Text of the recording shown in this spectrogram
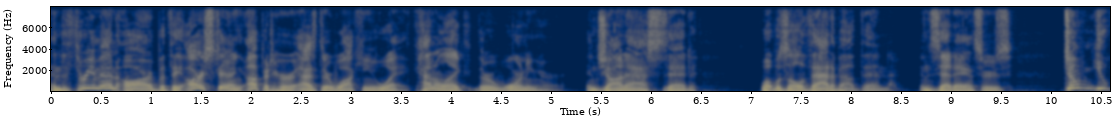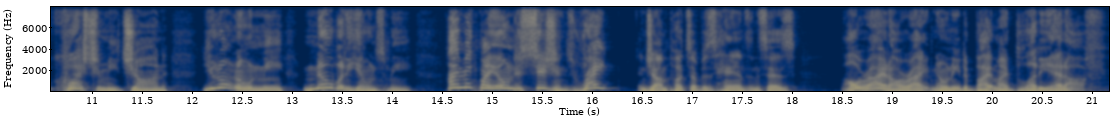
And the three men are, but they are staring up at her as they're walking away, kind of like they're warning her. And John asks Zed, What was all that about then? And Zed answers, Don't you question me, John. You don't own me. Nobody owns me. I make my own decisions, right? And John puts up his hands and says, All right, all right. No need to bite my bloody head off.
